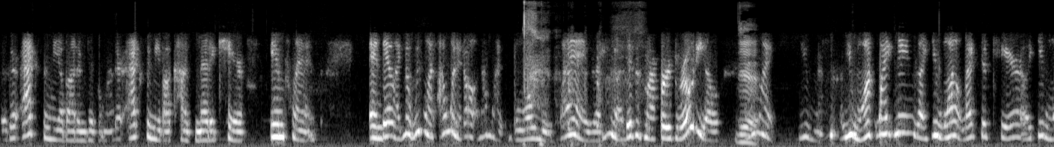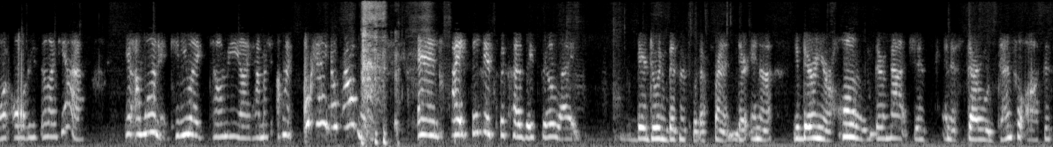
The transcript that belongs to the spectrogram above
care. They're asking me about Invisalign. They're asking me about cosmetic care, implants. And they're like, no, we want, I want it all. And I'm like, blown away. Like, you know, this is my first rodeo. Yeah. And I'm like, you you want whitening? Like you want elective care? Like you want all these? They're like, yeah, yeah, I want it. Can you like tell me like how much? I'm like, okay, no problem. and I think it's because they feel like they're doing business with a friend. They're in a they're in your home. They're not just in a sterile dental office.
